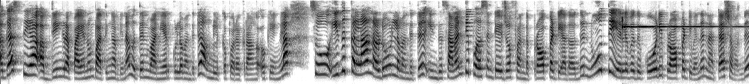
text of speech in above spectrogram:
அகஸ்தியா அப்படிங்கிற பையனும் பார்த்தீங்க அப்படின்னா வித்தின் ஒன் இயர்க்குள்ளே வந்துட்டு அவங்களுக்கு பிறக்குறாங்க. ஓகேங்களா? ஸோ இதுக்கெல்லாம் நடுவில் வந்துட்டு இந்த செவன்ட்டி பர்சன்டேஜ் ஆஃப் அந்த ப்ராப்பர்ட்டி அதாவது நூற்றி எழுபது கோடி ப்ராப்பர்ட்டி வந்து நட்டாஷா வந்து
